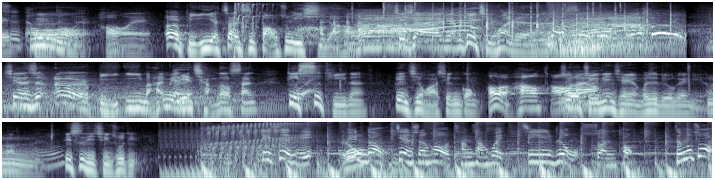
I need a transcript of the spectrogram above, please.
吃的。哦对，好哎，二比一啊，暂时保住一席了哈。接下来两队请换人。现在是二比一嘛，还没人抢到三。第四题呢，卞庆华先攻，哦好好，最后决定权也会是留给你的啊。第四题，请出题。第四题，运动健身后常常会肌肉酸痛，怎么做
